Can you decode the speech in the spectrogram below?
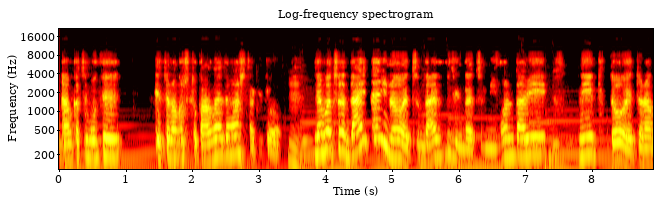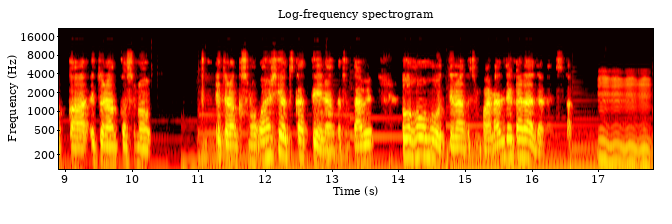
なんか僕、えっと、なんかちょっと考えてましたけど、うん。でも、その大体の、えっと、外国人が、えっと、日本旅に行くと、えっと、なんか、えっと、なんかその、えっと、なんかその、お箸を使って、なんかちょっと食べる方法って、なんかちょっと学んでからじゃないですか。うんうんうんうん。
